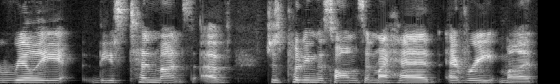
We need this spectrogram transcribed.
really these 10 months of just putting the Psalms in my head every month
